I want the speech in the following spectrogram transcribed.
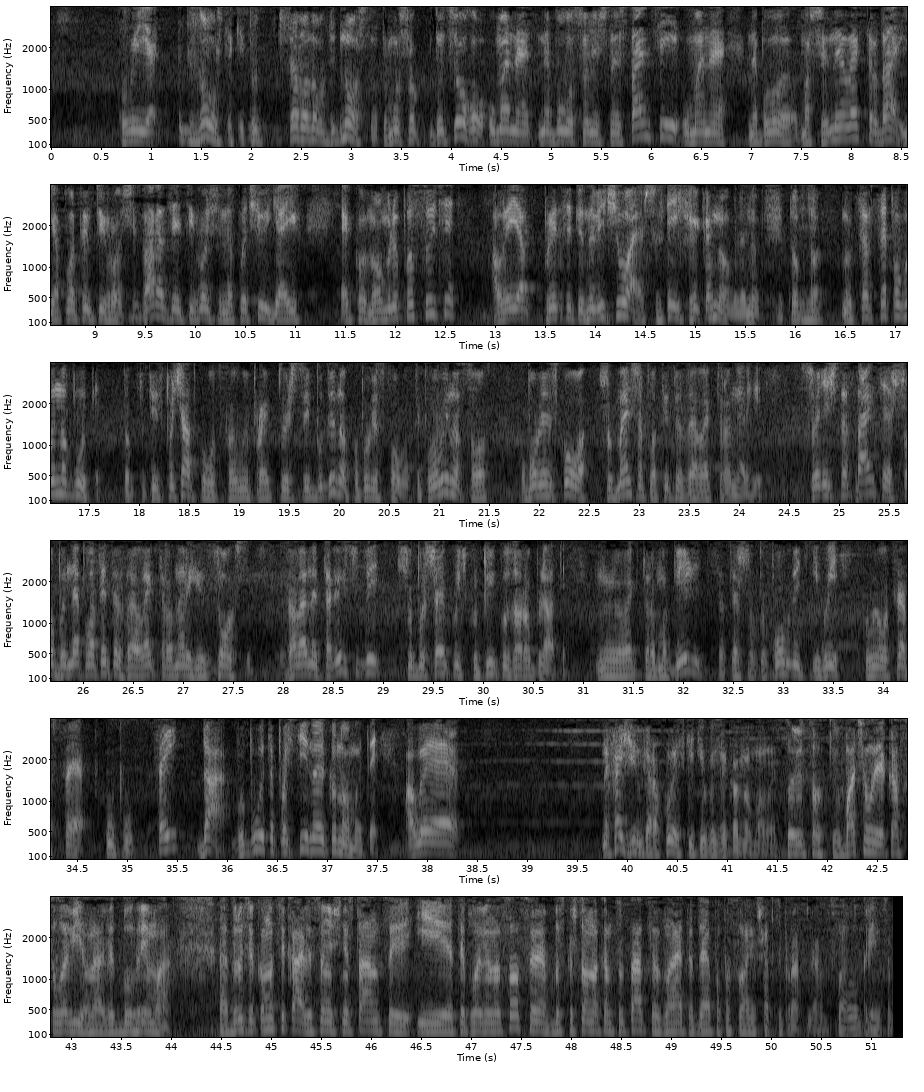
Коли я знову ж таки тут все воно відносно, тому що до цього у мене не було сонячної станції, у мене не було машини електро. Да, і я платив ті гроші. Зараз я ці гроші не плачу, я їх економлю по суті, але я в принципі не відчуваю, що я їх економлю. Ну тобто, ну це все повинно бути. Тобто, ти спочатку, от коли проєктуєш свій будинок, обов'язково тепловий насос, обов'язково, щоб менше платити за електроенергію. Сонячна станція, щоб не платити за електроенергію зовсім. Зелений тариф сюди, щоб ще якусь копійку заробляти. Ну електромобіль це те, що доповнить, і ви, коли оце все вкупу цей, да, ви будете постійно економити, але нехай жінка рахує, скільки ви зекономили. 100%. Бачили, яка солов'їна від Бугріма. Е, Друзі, кому цікаві сонячні станції і теплові насоси, безкоштовна консультація, знаєте, де по посиланню в шапці профіля. Слава українцям.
